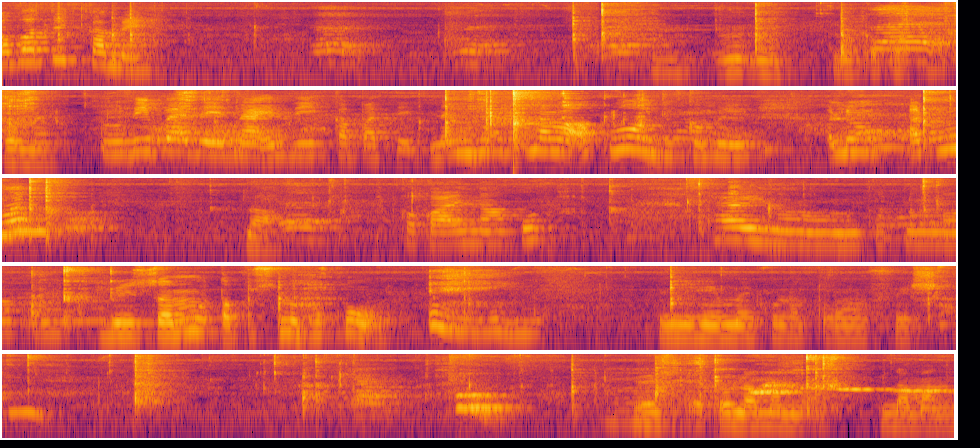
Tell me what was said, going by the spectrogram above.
Okay, kapatid kami. Mm-mm. Nagkapost kami. Hindi pwede na hindi kapatid. Nandito na nga ako, hindi kami. Alam, alam nga, Na, kakain na ako. Ay, nangungkot na ako. bilisan mo, tapos na ako. Hinihimay ko na itong fish. Guys, ito laman na. Laman.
